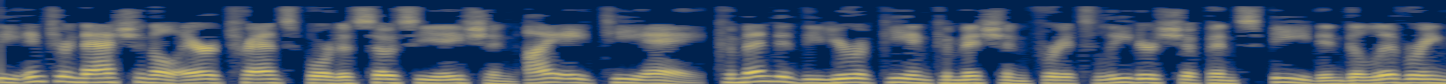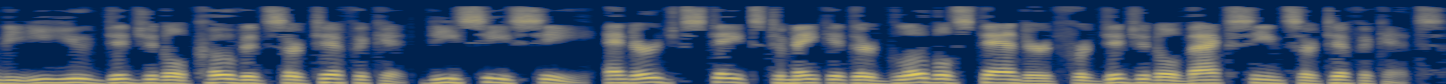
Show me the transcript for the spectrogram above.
The International Air Transport Association IATA commended the European Commission for its leadership and speed in delivering the EU Digital COVID Certificate DCC, and urged states to make it their global standard for digital vaccine certificates.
